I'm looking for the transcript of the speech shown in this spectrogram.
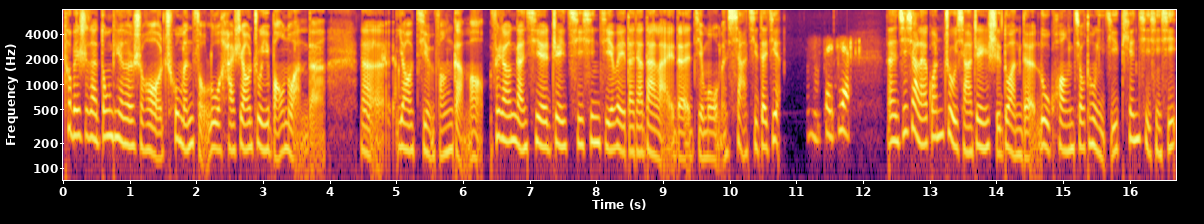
特别是在冬天的时候，出门走路还是要注意保暖的，那要谨防感冒。非常感谢这一期新杰为大家带来的节目，我们下期再见。嗯，再见。那接下来关注一下这一时段的路况、交通以及天气信息。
